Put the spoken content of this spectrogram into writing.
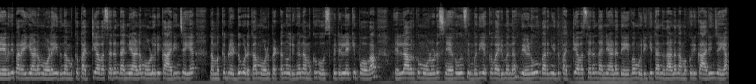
രേവതി പറയുകയാണ് മോളെ ഇത് നമുക്ക് പറ്റിയ അവസരം തന്നെയാണ്. മോൾ ഒരു കാര്യം ചെയ്യുക നമുക്ക് ബ്ലഡ് കൊടുക്കാം. മോൾ പെട്ടെന്ന് ഒരുങ്ങി. നമുക്ക് ഹോസ്പിറ്റലിലേക്ക് പോകാം. എല്ലാവർക്കും മോളോട് സ്നേഹവും സിമ്പതിയൊക്കെ വരുമെന്ന് വേണുവും പറഞ്ഞു. ഇത് പറ്റിയ അവസരം തന്നെയാണ്. ദൈവം ഒരുക്കി തന്നതാണ്. നമുക്കൊരു കാര്യം ചെയ്യാം.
